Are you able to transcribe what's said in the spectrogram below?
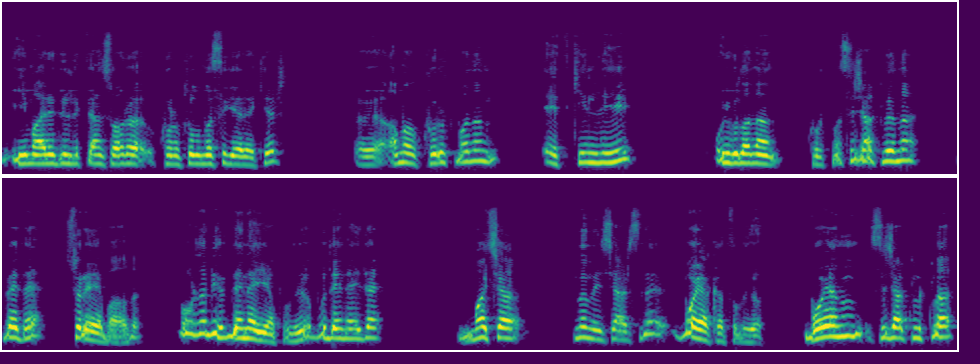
İmal edildikten sonra kurutulması gerekir. Ee, ama kurutmanın etkinliği uygulanan kurutma sıcaklığına ve de süreye bağlı. Burada bir deney yapılıyor. Bu deneyde maçanın içerisine boya katılıyor. Boyanın sıcaklıkla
